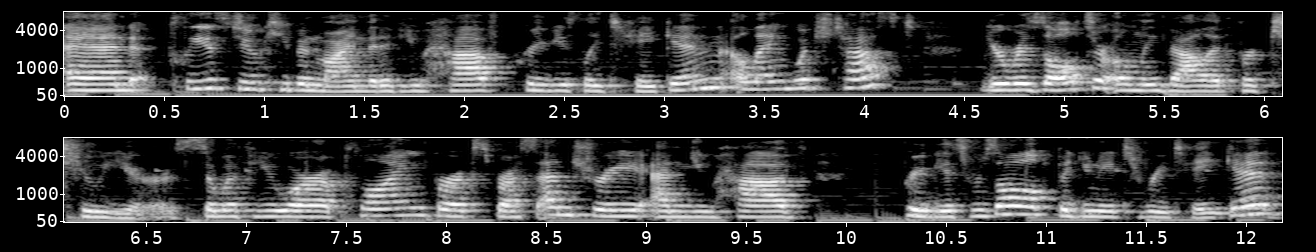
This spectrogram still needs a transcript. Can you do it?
And please do keep in mind that if you have previously taken a language test, your results are only valid for two years. So if you are applying for express entry and you have previous result, but you need to retake it,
